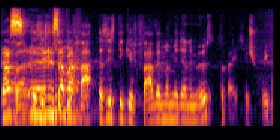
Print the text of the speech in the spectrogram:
das, aber das, ist, äh, ist aber, Gefahr, das ist die Gefahr, wenn man mit einem Österreicher spricht.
